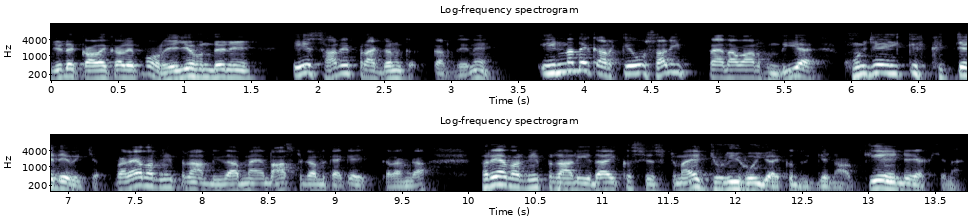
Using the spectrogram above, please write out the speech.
ਜਿਹੜੇ ਕਾਲੇ ਕਾਲੇ ਭੌਰੇ ਜਿਹੇ ਹੁੰਦੇ ਨੇ, ਇਹ ਸਾਰੇ ਪ੍ਰਾਗਣ ਕਰਦੇ ਨੇ। ਇਹਨਾਂ ਦੇ ਕਰਕੇ ਉਹ ਸਾਰੀ ਪੈਦਾਵਾਰ ਹੁੰਦੀ ਹੈ। ਹੁਣ ਜੇ ਇੱਕ ਖਿੱਚੇ ਦੇ ਵਿੱਚ, ਪਰਿਆਵਰਨੀ ਪ੍ਰਣਾਲੀ ਦਾ ਮੈਂ ਲਾਸਟ ਗੱਲ ਕਹਿ ਕੇ ਕਰਾਂਗਾ। ਪਰਿਆਵਰਨੀ ਪ੍ਰਣਾਲੀ ਦਾ ਇੱਕ ਸਿਸਟਮ ਹੈ, ਇਹ ਜੁੜੀ ਹੋਈ ਹੈ ਇੱਕ ਦੂਜੇ ਨਾਲ। ਚੇਨ ਰਿਐਕਸ਼ਨ ਹੈ?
